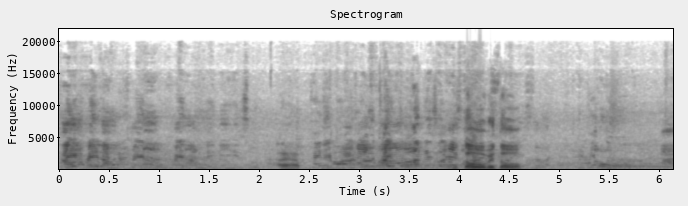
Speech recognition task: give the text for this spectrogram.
ใครใครรำใครใครรำได้ดีที่สุดอะไรครับในพาร์ทเออใครฟ้อนได้สุดพี่ตูพี่ตูอ่า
